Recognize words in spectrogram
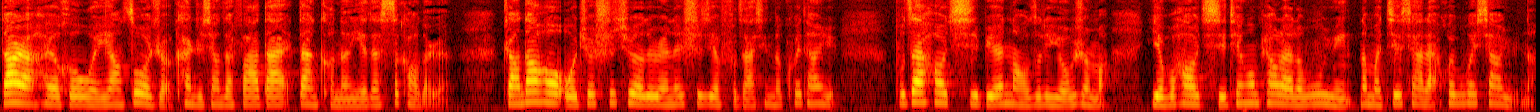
当然还有和我一样坐着看着像在发呆，但可能也在思考的人。长大后，我却失去了对人类世界复杂性的窥探欲，不再好奇别人脑子里有什么，也不好奇天空飘来了乌云，那么接下来会不会下雨呢？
